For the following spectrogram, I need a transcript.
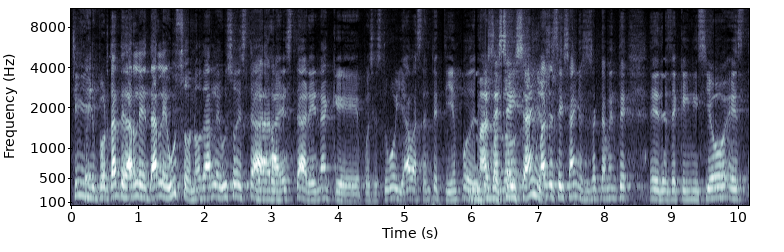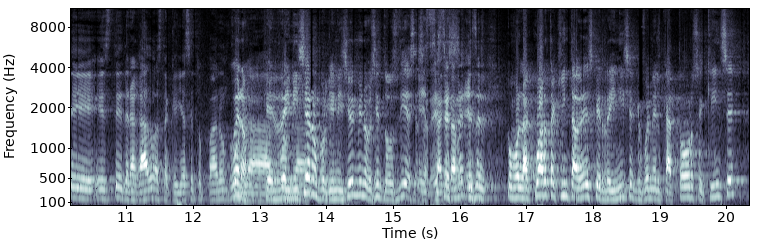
Sí, importante darle, darle uso, ¿no? Darle uso a esta, Claro. a esta arena que pues estuvo ya bastante tiempo. desde Más de seis años. Más de seis años, exactamente, eh, desde que inició este, este dragado hasta que ya se toparon con Bueno, la- que con la- reiniciaron porque inició en 1910. o sea, esta es- Exactamente. esta es como la cuarta, quinta vez que que fue en el 14, 15.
